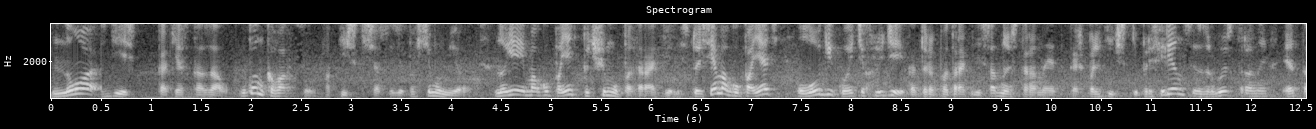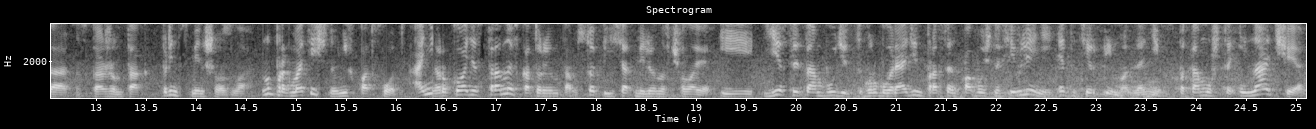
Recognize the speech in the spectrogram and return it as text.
Но здесь как я сказал. Гонка вакцин фактически сейчас идет по всему миру. Но я и могу понять, почему поторопились. То есть я могу понять логику этих людей, которые поторопились. С одной стороны, это, конечно, политические преференции, с другой стороны, это, скажем так, принцип меньшего зла. Ну, прагматичный у них подход. Они руководят страной, в которой там 150 миллионов человек. И если там будет, грубо говоря, 1% побочных явлений, это терпимо для них. Потому что иначе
